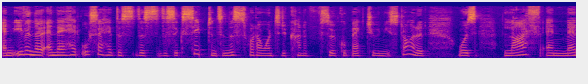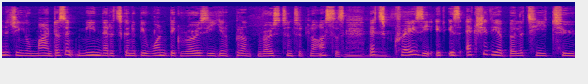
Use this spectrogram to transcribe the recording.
And even though, and they had also had this this this acceptance, and this is what I wanted to kind of circle back to when we started, was life and managing your mind doesn't mean that it's going to be one big rosy, you know, put on rose tinted glasses. Mm-hmm. That's crazy. It is actually the ability to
